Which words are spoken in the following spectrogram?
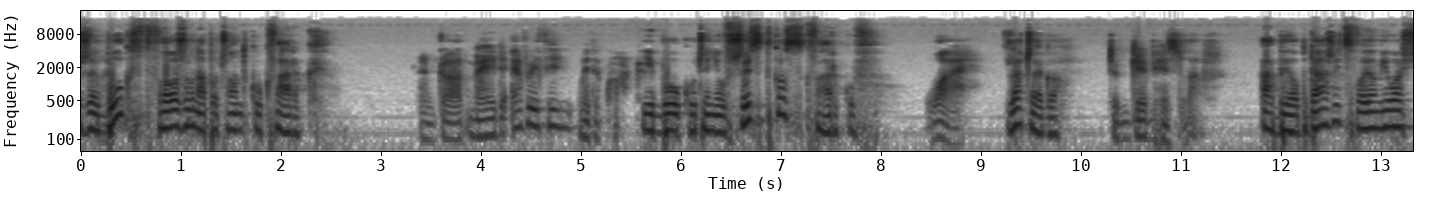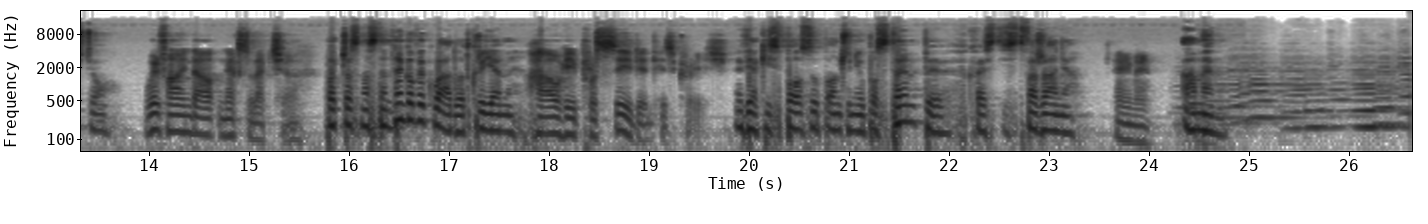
że Bóg stworzył na początku kwark. And God made everything with a quark. I Bóg uczynił wszystko z kwarków. Why? Dlaczego? To give His love. Aby obdarzyć swoją miłością. We'll find out next lecture Podczas następnego wykładu odkryjemy, how He proceeded His creation. w jaki sposób On czynił postępy w kwestii stwarzania. Amen. Amen. Mm-hmm.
